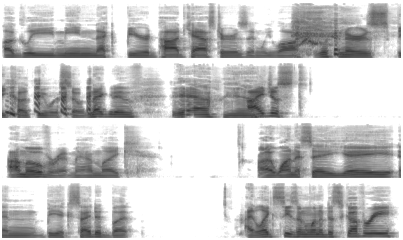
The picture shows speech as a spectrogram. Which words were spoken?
ugly mean neckbeard podcasters and we lost listeners because we were so negative. yeah, yeah. I just I'm over it, man. Like I want to say yay and be excited, but I like season 1 of Discovery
